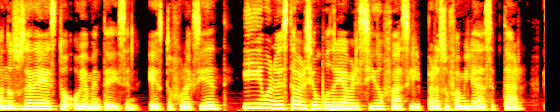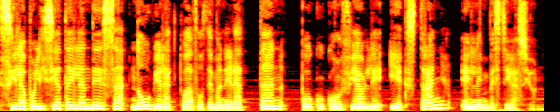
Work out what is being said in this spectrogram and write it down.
Cuando sucede esto, obviamente dicen, esto fue un accidente. Y bueno, esta versión podría haber sido fácil para su familia de aceptar si la policía tailandesa no hubiera actuado de manera tan poco confiable y extraña en la investigación.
